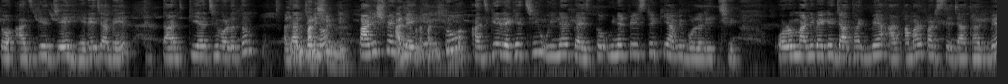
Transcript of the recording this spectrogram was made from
তো আজকে যে হেরে যাবে তার কি আছে বলো তো তার জন্য। পানিশমেন্ট নেই। কোনো কিন্তু আজকে রেখেছি উইনার প্রাইজ তো উইনার প্রাইজটা কি আমি বলে দিচ্ছি। ওর মানি ব্যাগে যা থাকবে আর আমার পার্সে যা থাকবে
